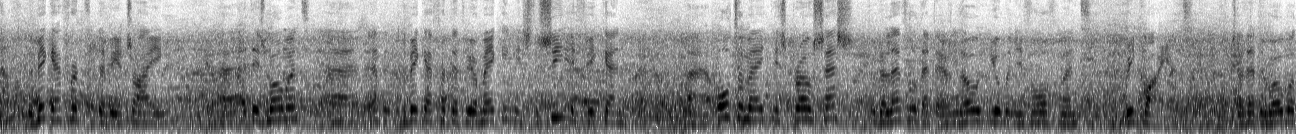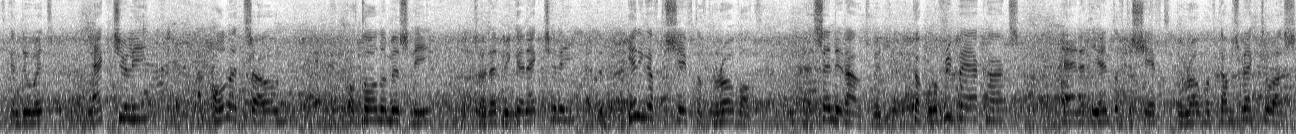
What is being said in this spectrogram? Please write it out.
Now, the big effort that we are trying uh, at this moment, uh, the big effort that we are making is to see if we can uh, automate this process to the level that there's no human involvement required. So that the robot can do it actually on its own, autonomously, so that we can actually, at the beginning of the shift of the robot, uh, send it out with a couple of repair cards, and at the end of the shift, the robot comes back to us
